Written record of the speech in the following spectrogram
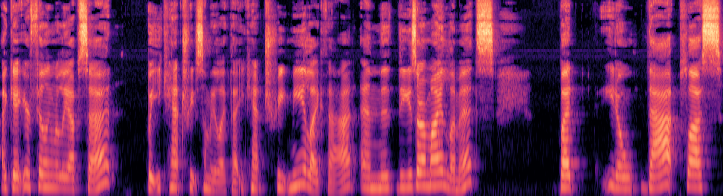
I get you're feeling really upset, but you can't treat somebody like that. You can't treat me like that. And th- these are my limits. But, you know, that plus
